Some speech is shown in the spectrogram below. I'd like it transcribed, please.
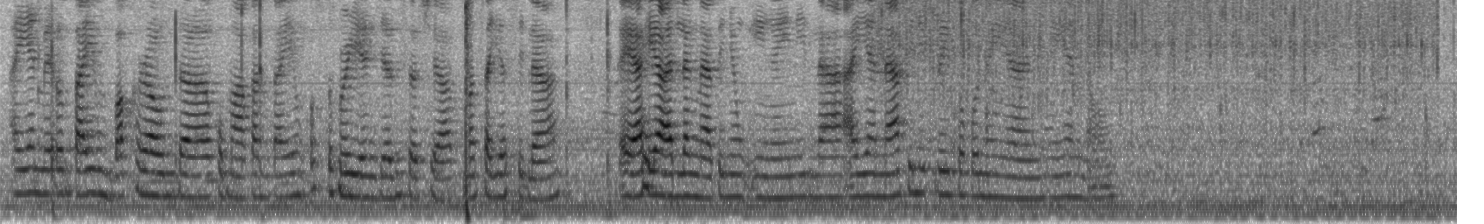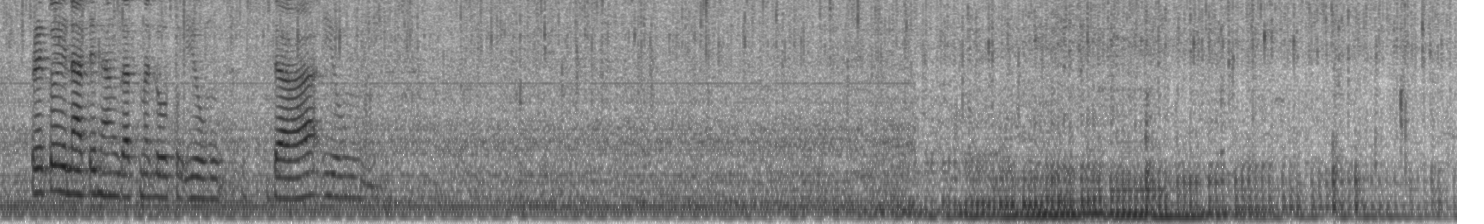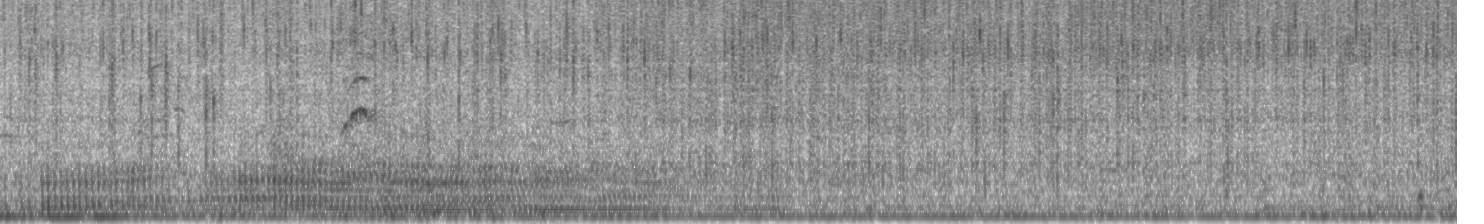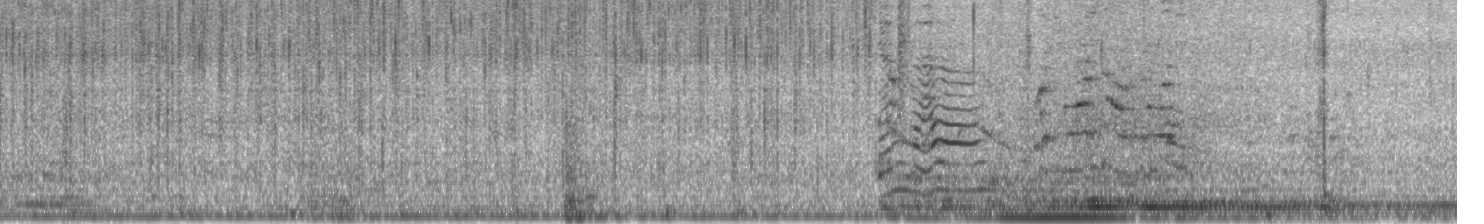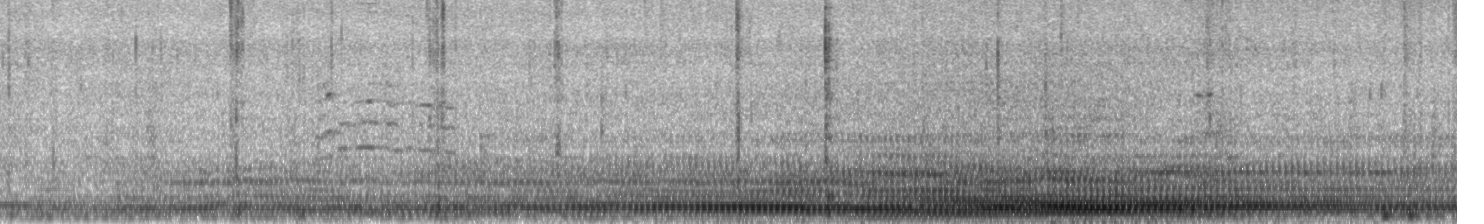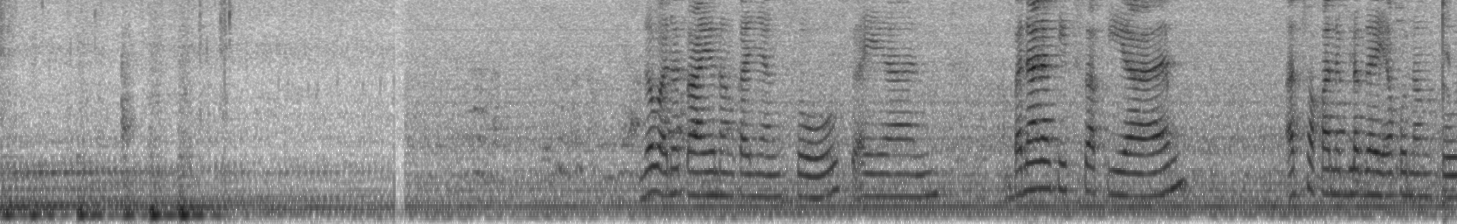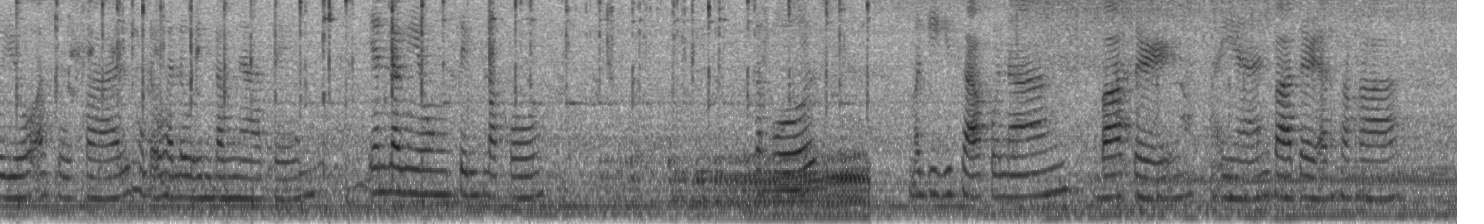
Ayan, meron tayong background na kumakanta yung customer yan dyan sa shop. Masaya sila. Kaya hayaan lang natin yung ingay nila. Ayan na, piniprito ko na yan. Ayan no. Pritohin natin hanggat maluto yung isda, yung gawa na tayo ng kanyang sauce. Ayan. Banana ketchup yan. At saka naglagay ako ng toyo, asukal. Halo-haloin lang natin. Yan lang yung timpla ko. Tapos, magigisa ako ng butter. Ayan, butter at saka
